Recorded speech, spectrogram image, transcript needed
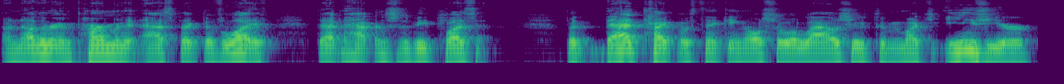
another impermanent aspect of life that happens to be pleasant. But that type of thinking also allows you to much easier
